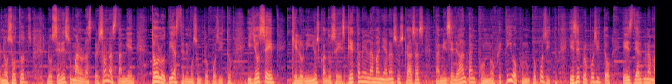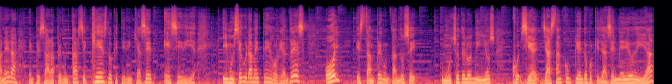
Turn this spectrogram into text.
nosotros, los seres humanos, las personas también, todos los días tenemos un propósito. Y yo sé que los niños cuando se despiertan en la mañana en sus casas también se levantan con un objetivo, con un propósito. Y ese propósito es de alguna manera empezar a preguntarse qué es lo que tienen que hacer ese día. Y muy seguramente, Jorge Andrés, hoy están preguntándose muchos de los niños si ya están cumpliendo porque ya es el mediodía,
